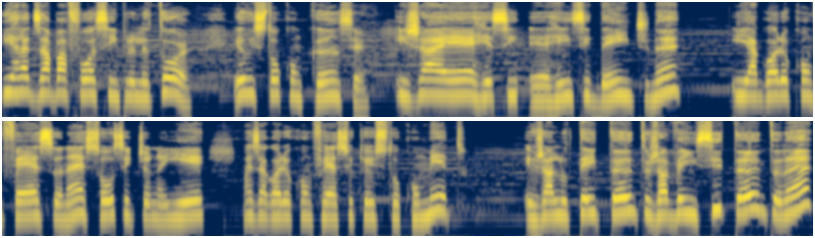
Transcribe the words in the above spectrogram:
e ela desabafou assim, preletor, eu estou com câncer e já é, é reincidente, né? E agora eu confesso, né? Sou Seichonaye, mas agora eu confesso que eu estou com medo. Eu já lutei tanto, já venci tanto, né?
